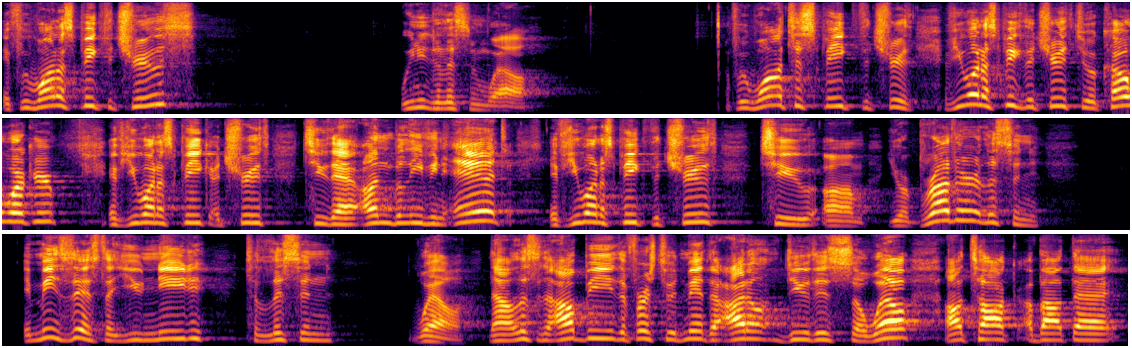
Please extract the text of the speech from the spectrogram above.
if we want to speak the truth, we need to listen well. If we want to speak the truth, if you want to speak the truth to a coworker, if you want to speak a truth to that unbelieving aunt, if you want to speak the truth to um, your brother, listen, it means this that you need to listen well. Now, listen, I'll be the first to admit that I don't do this so well. I'll talk about that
